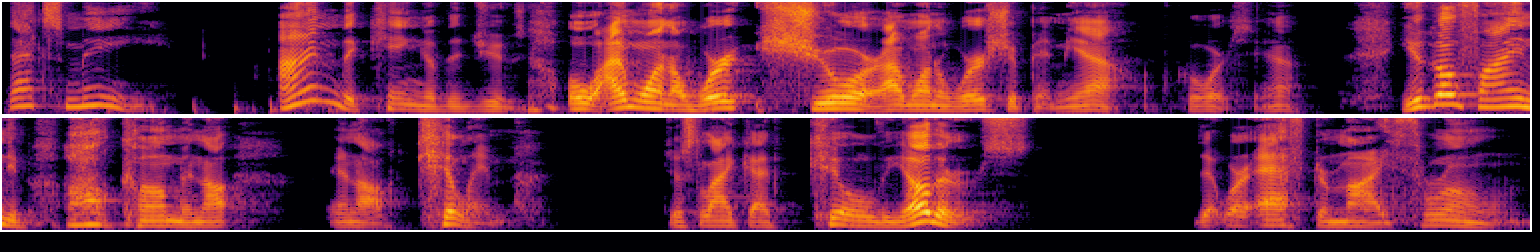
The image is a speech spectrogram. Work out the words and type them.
That's me. I'm the king of the Jews. Oh, I want to work. Sure, I want to worship him. Yeah, of course. Yeah. You go find him. I'll come and I'll and I'll kill him, just like I've killed the others that were after my throne.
